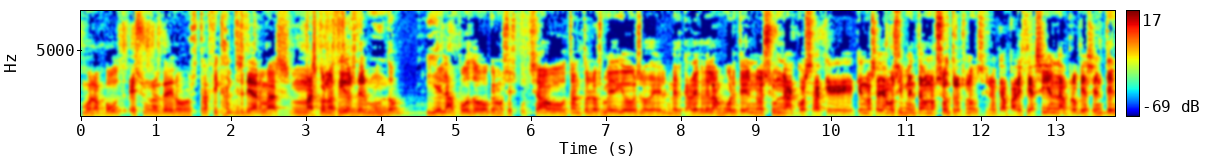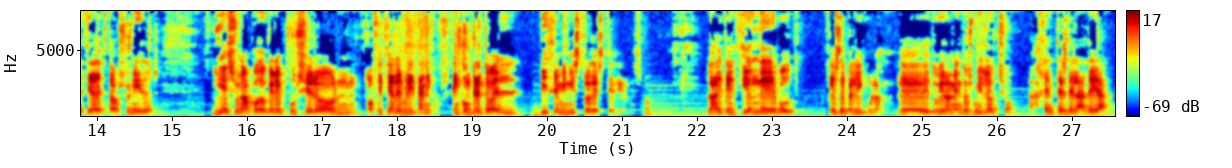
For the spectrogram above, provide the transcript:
Bueno, Boat es uno de los traficantes de armas más conocidos del mundo y el apodo que hemos escuchado tanto en los medios, lo del mercader de la muerte, no es una cosa que, nos hayamos inventado nosotros, ¿no? sino que aparece así en la propia sentencia de Estados Unidos y es un apodo que le pusieron oficiales británicos, en concreto el viceministro de Exteriores. La detención de Boat es de película. Le detuvieron en 2008 agentes de la DEA,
